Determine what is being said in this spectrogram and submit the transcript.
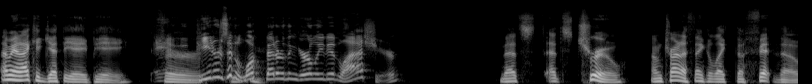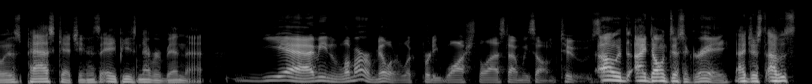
i mean i could get the ap for peterson looked better than Gurley did last year. That's that's true. I'm trying to think of like the fit though is pass catching. His ap's never been that yeah, I mean Lamar Miller looked pretty washed the last time we saw him too. So. Oh, I don't disagree. I just I was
